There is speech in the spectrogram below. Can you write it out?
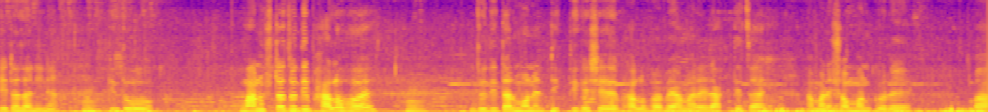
সেটা জানি না। কিন্তু মানুষটা যদি ভালো হয় যদি তার মনের দিক থেকে সে ভালোভাবে আমারে রাখতে চায় আমারে সম্মান করে বা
